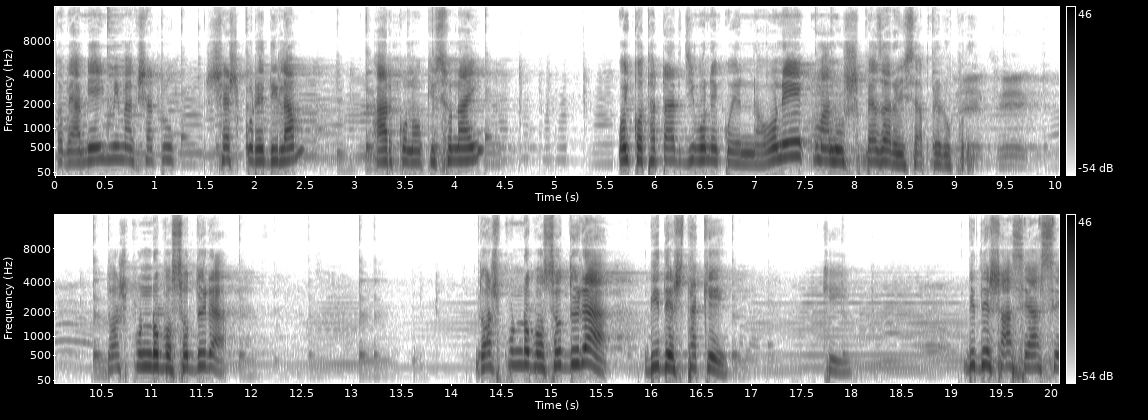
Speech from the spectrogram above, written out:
তবে আমি এই মীমাংসাটুক শেষ করে দিলাম, আর কোনো কিছু নাই। ওই কথাটা আর জীবনে কোয়েন না। অনেক মানুষ বেজার হয়েছে আপনার উপরে। দশ পনেরো বছর ধইরা দশ পনেরো বছর ধইরা বিদেশ থাকে। কি? বিদেশ আছে আছে।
